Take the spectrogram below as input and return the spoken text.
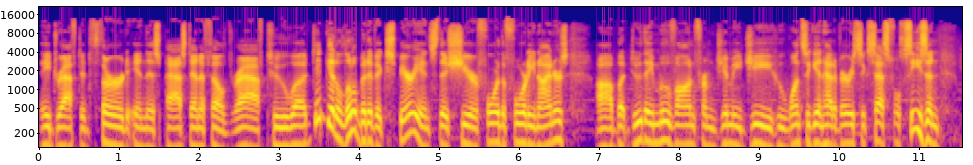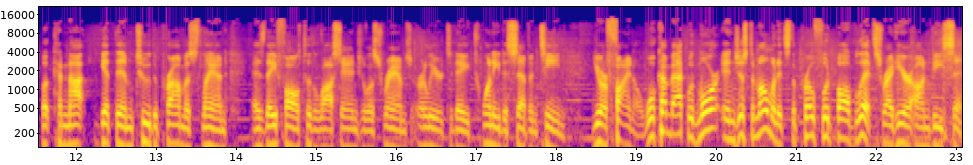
they drafted third in this past NFL draft, who uh, did get a little bit of experience this year for the 49ers. Uh, but do they move on from Jimmy G, who once again had a very successful season, but cannot get them to the promised land as they fall to the Los Angeles Rams earlier today, 20 to 17? Your final. We'll come back with more in just a moment. It's the Pro Football Blitz right here on VSIN.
